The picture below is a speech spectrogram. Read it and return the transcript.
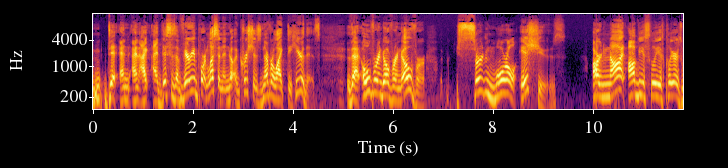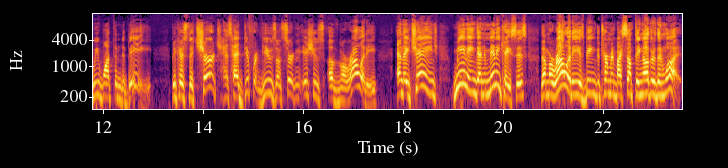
and, and I, I, this is a very important lesson, and Christians never like to hear this, that over and over and over, certain moral issues are not obviously as clear as we want them to be, because the church has had different views on certain issues of morality, and they change, meaning that in many cases, the morality is being determined by something other than what?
